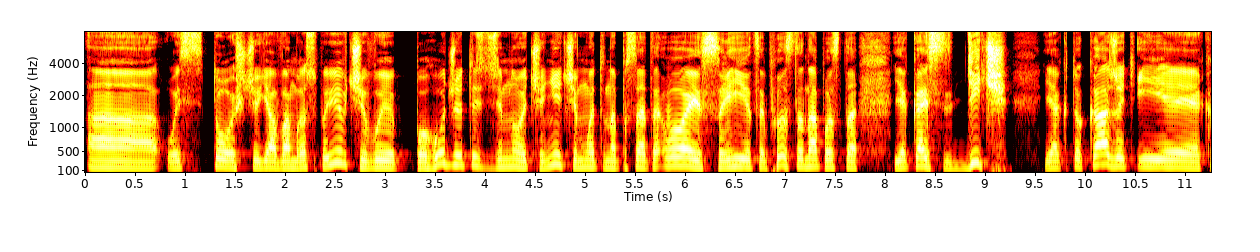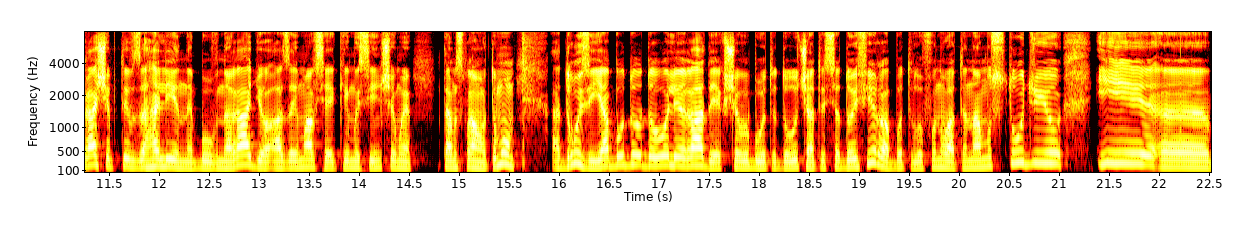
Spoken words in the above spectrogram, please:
а, ось того, що я вам розповів, чи ви погоджуєтесь зі мною чи ні, чи можете написати: Ой, Сергій, це просто-напросто якась діч. Як то кажуть, і краще б ти взагалі не був на радіо, а займався якимись іншими там справами. Тому, друзі, я буду доволі радий, якщо ви будете долучатися до ефіру або телефонувати нам у студію, і е,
